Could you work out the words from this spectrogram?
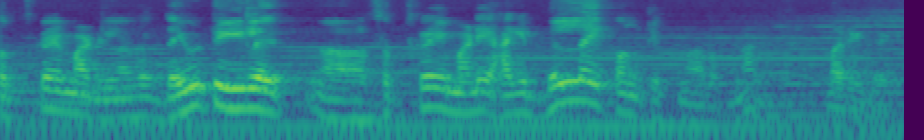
ಸಬ್ಸ್ಕ್ರೈಬ್ ಮಾಡಿಲ್ಲ ಅಂದರೆ ದಯವಿಟ್ಟು ಈಗಲೇ ಸಬ್ಸ್ಕ್ರೈಬ್ ಮಾಡಿ ಹಾಗೆ ಬೆಲ್ ಐಕಾನ್ ಕ್ಲಿಕ್ ಮಾಡೋದನ್ನ ಮರಿಬೇಡಿ.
